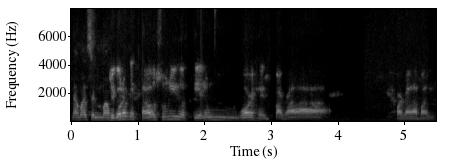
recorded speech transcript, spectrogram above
Nada más el más Yo creo que Estados Unidos tiene un warhead para cada, para cada país.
